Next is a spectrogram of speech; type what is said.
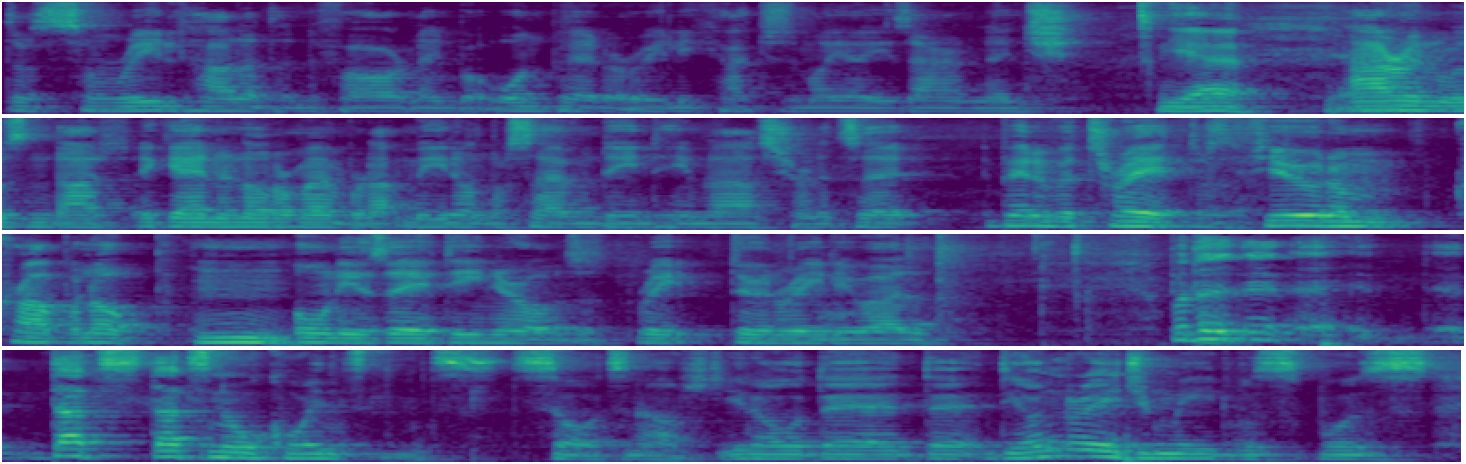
there's some real talent in the forward line, but one player that really catches my eye is Aaron Lynch. Yeah. Aaron wasn't that again another member that Meath under seventeen team last year, and it's a, a bit of a trait. There's a few of them cropping up, only as eighteen year olds re- doing really well. But the, the, that's that's no coincidence. So it's not. You know, the the, the underage in Meath was was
